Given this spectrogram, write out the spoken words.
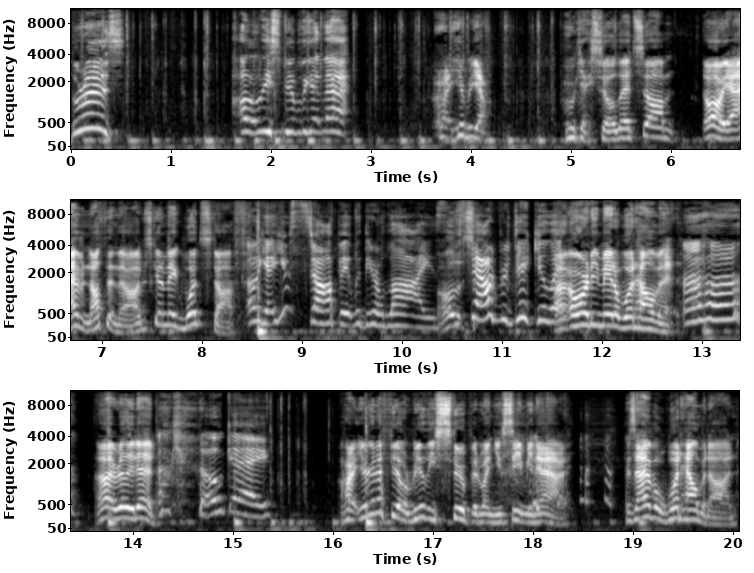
There is! I'll at least be able to get that. Alright, here we go. Okay, so let's, um, oh yeah, I have nothing though. I'm just gonna make wood stuff. Oh yeah, you stop it with your lies. Oh, you sound ridiculous. I already made a wood helmet. uh huh. Oh, I really did. Okay. Okay. Alright, you're gonna feel really stupid when you see me now. Because I have a wood helmet on.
